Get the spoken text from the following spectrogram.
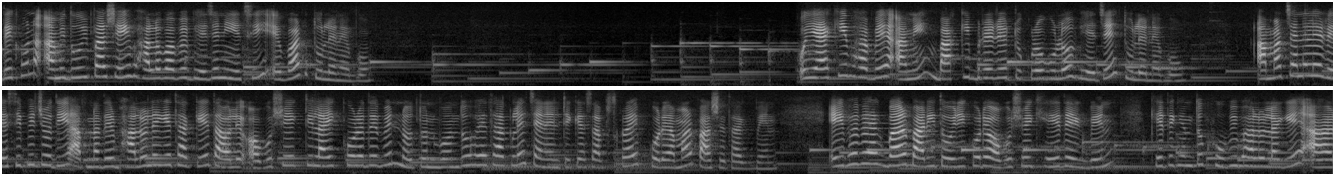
দেখুন, আমি দুই পাশেই ভালোভাবে ভেজে নিয়েছি, এবার তুলে নেব। ওই একইভাবে আমি বাকি ব্রেডের টুকরোগুলো ভেজে তুলে নেব। আমার চ্যানেলের রেসিপি যদি আপনাদের ভালো লেগে থাকে, তাহলে অবশ্যই একটি লাইক করে দেবেন। নতুন বন্ধু হয়ে থাকলে চ্যানেলটিকে সাবস্ক্রাইব করে আমার পাশে থাকবেন। এইভাবে একবার বাড়ি তৈরি করে অবশ্যই খেয়ে দেখবেন। খেতে কিন্তু খুবই ভালো লাগে। আর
